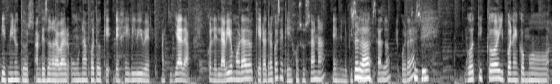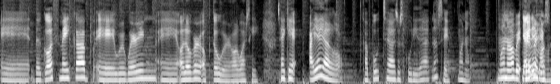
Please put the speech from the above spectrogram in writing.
10 minutos antes de grabar una foto que, de Hailey Bieber maquillada con el labio morado, que era otra cosa que dijo Susana en el episodio pasado, ¿recuerdas? Sí, sí gótico y pone como eh, The Goth Makeup eh, we're wearing eh, all over October o algo así. O sea que ahí hay algo. Capuchas, oscuridad, no sé. Bueno. Bueno, ya veremos.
